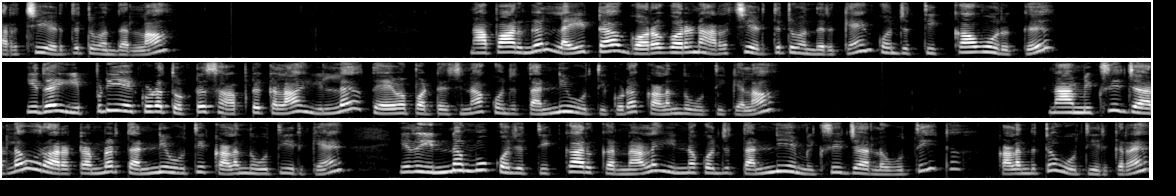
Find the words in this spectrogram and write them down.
அரைச்சி எடுத்துகிட்டு வந்துடலாம் நான் பாருங்கள் லைட்டாக கொர கொரன்னு அரைச்சி எடுத்துகிட்டு வந்திருக்கேன். கொஞ்சம் திக்காகவும் இருக்குது இதை இப்படியே கூட தொட்டு சாப்பிட்டுக்கலாம். இல்லை தேவைப்பட்டுச்சுன்னா கொஞ்சம் தண்ணி ஊற்றி கூட கலந்து ஊற்றிக்கலாம் நான் மிக்சி ஜாரில் ஒரு அரை டம்ளர் தண்ணி ஊற்றி கலந்து ஊற்றியிருக்கேன் இது இன்னமும் கொஞ்சம் திக்காக இருக்கிறதுனால இன்னும் கொஞ்சம் தண்ணியை மிக்சி ஜாரில் ஊற்றிட்டு கலந்துட்டு ஊற்றிருக்கிறேன்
